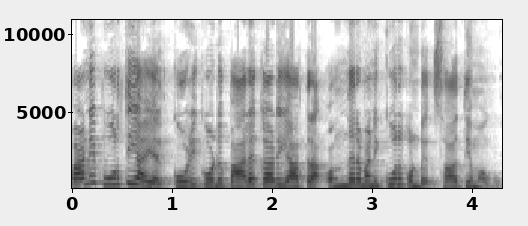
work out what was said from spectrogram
പണി പൂർത്തിയായാൽ കോഴിക്കോട് പാലക്കാട് യാത്ര ഒന്നര മണിക്കൂർ കൊണ്ട് സാധ്യമാകും.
